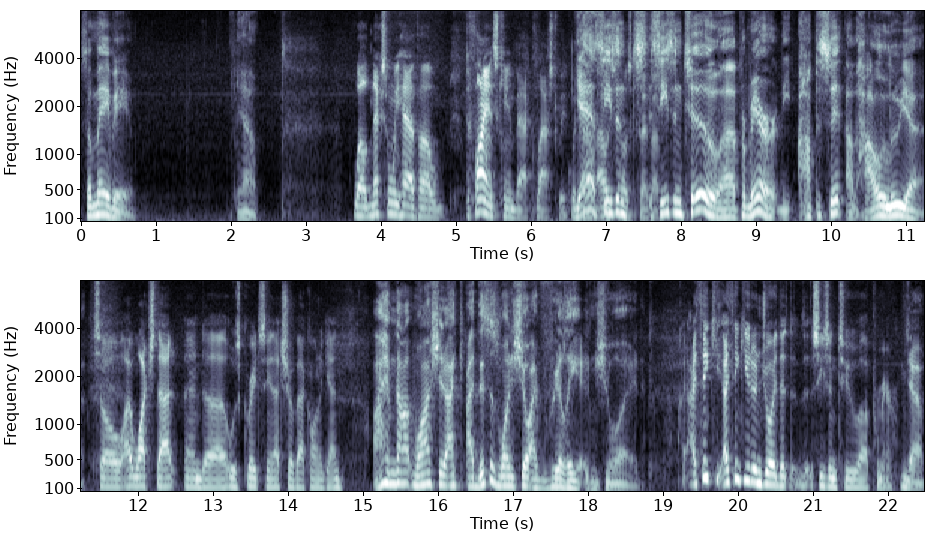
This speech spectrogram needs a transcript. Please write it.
so maybe. Yeah. Well, next one we have uh, Defiance came back last week. Which Yeah, I I season was season two uh, premiere, the opposite of Hallelujah. So I watched that, and uh, it was great seeing that show back on again. I have not watched it. I, I this is one show I really enjoyed. I, think I think you'd enjoy the, the season two uh, premiere. Yeah.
